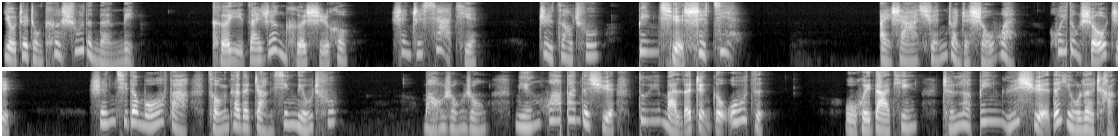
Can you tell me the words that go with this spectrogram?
有这种特殊的能力，可以在任何时候，甚至夏天，制造出冰雪世界。艾莎旋转着手腕，挥动手指，神奇的魔法从她的掌心流出，毛茸茸、棉花般的雪堆满了整个屋子。舞会大厅成了冰与雪的游乐场。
